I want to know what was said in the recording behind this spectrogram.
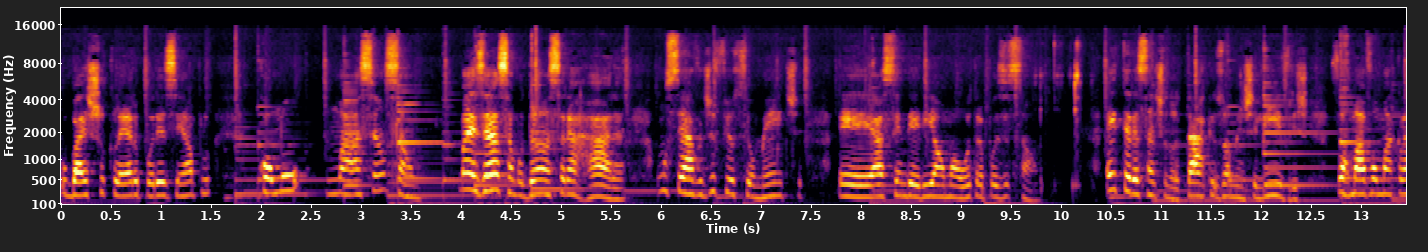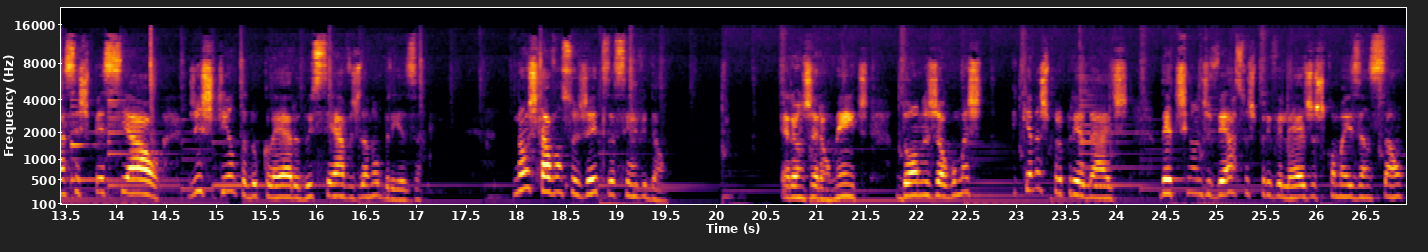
o baixo clero, por exemplo, como uma ascensão. Mas essa mudança era rara, um servo dificilmente é, ascenderia a uma outra posição. É interessante notar que os homens livres formavam uma classe especial, distinta do clero dos servos da nobreza. Não estavam sujeitos à servidão. Eram geralmente donos de algumas pequenas propriedades, detinham diversos privilégios, como a isenção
